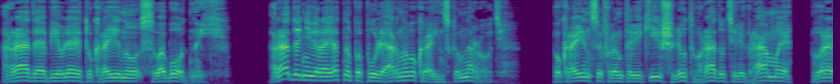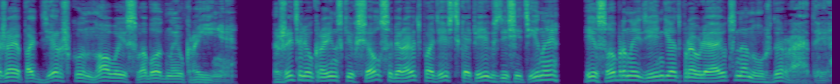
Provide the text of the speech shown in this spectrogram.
Рада объявляет Украину свободной. Рада невероятно популярна в украинском народе. Украинцы-фронтовики шлют в Раду телеграммы, выражая поддержку новой свободной Украине. Жители украинских сел собирают по 10 копеек с десятины и собранные деньги отправляют на нужды Рады.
